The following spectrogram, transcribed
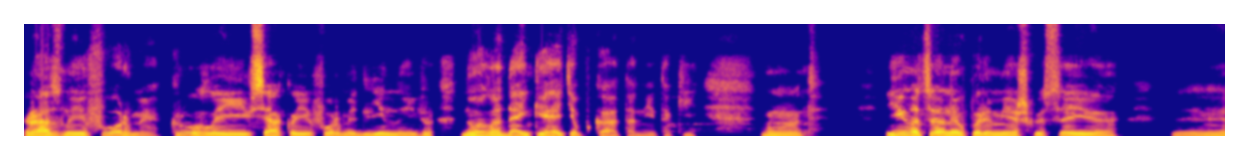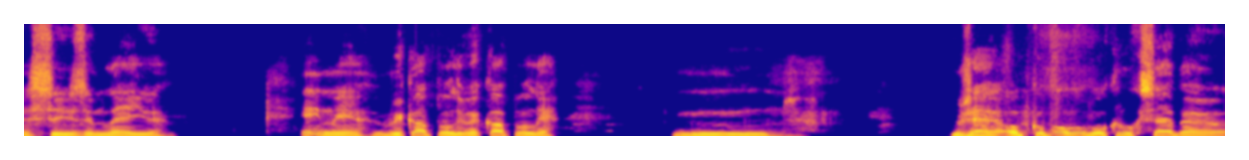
різної форми, круглої і всякої форми, длинної, ну гладенькі, геть обкатані такі. От. І оце вони в перемішку з цією, е, з цією землею. І ми викапували, викапували. Вже вокруг себе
